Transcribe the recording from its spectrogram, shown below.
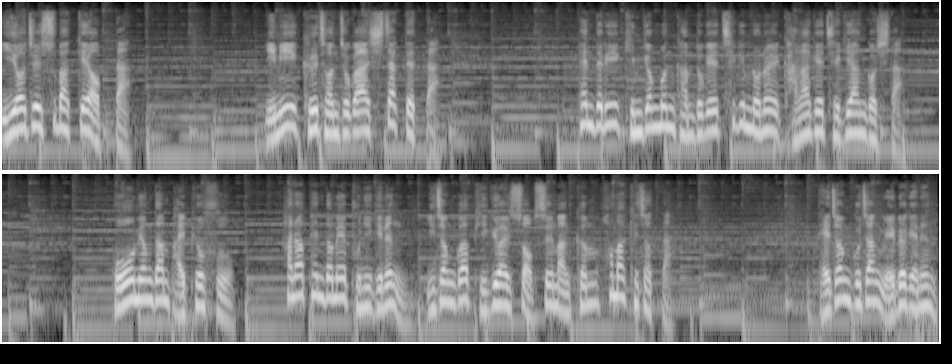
이어질 수밖에 없다. 이미 그 전조가 시작됐다. 팬들이 김경문 감독의 책임론을 강하게 제기한 것이다. 보호명단 발표 후 하나 팬덤의 분위기는 이전과 비교할 수 없을 만큼 험악해졌다. 대전구장 외벽에는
